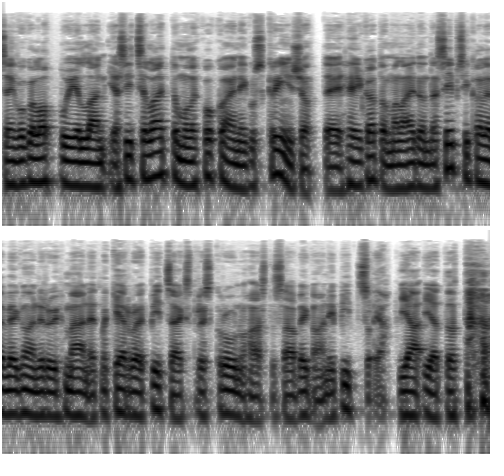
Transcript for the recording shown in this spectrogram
sen koko loppuillan. Ja sitten se laittoi mulle koko ajan niinku screenshotteja. Hei kato, mä laitoin tämän Sipsikalle vegaaniryhmään, että mä kerroin, että Pizza Express Kruunuhaasta saa vegaanipizzoja. Ja, ja tota,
